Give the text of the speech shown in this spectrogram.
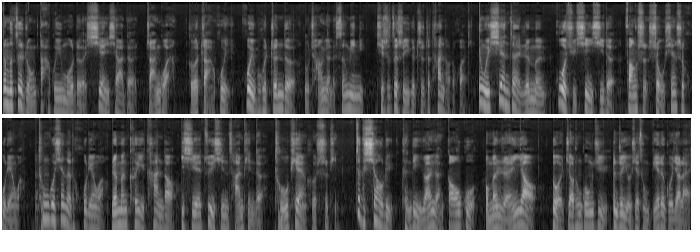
那么，这种大规模的线下的展馆和展会，会不会真的有长远的生命力？其实这是一个值得探讨的话题。因为现在人们获取信息的方式，首先是互联网。通过现在的互联网，人们可以看到一些最新产品的。图片和视频，这个效率肯定远远高过我们人要坐交通工具，甚至有些从别的国家来，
